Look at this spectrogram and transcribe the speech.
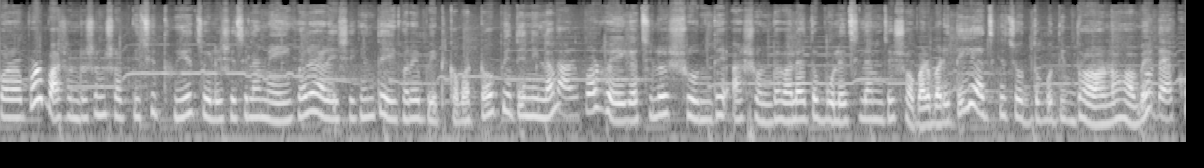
করার পর বাসন টাসন সবকিছু ধুয়ে চলে এসেছিলাম এই ঘরে আর এসে কিন্তু এই ঘরে বেড কভারটাও পেতে নিলাম। তারপর হয়ে গেছিল সন্ধে আর সন্ধ্যাবেলায় তো বলেছিলাম যে সবার বাড়িতেই আজকে চোদ্দ প্রদীপ ধরানো হবে। দেখো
